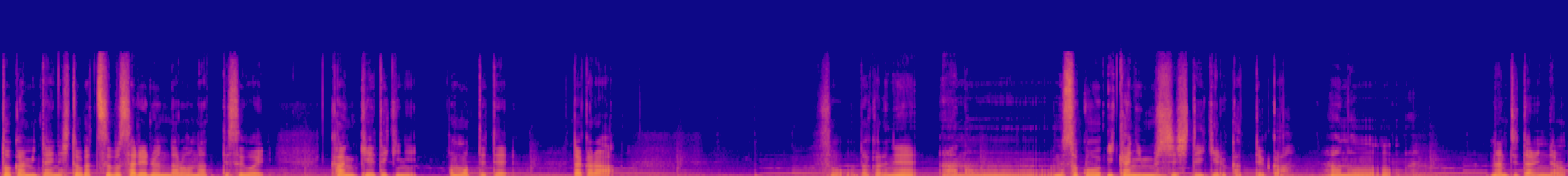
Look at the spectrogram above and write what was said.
とかみたいな人が潰されるんだろうなってすごい関係的に思ってて。だからそうだからねあのー、そこをいかに無視していけるかっていうかあのー、て言ったらいいんだろう。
